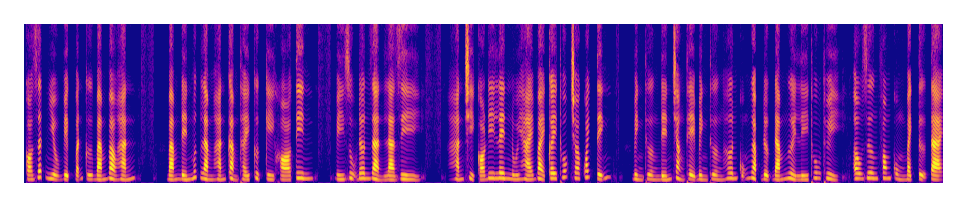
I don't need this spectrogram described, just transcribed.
có rất nhiều việc vẫn cứ bám vào hắn. Bám đến mức làm hắn cảm thấy cực kỳ khó tin. Ví dụ đơn giản là gì? Hắn chỉ có đi lên núi hái vài cây thuốc cho quách tĩnh, bình thường đến chẳng thể bình thường hơn cũng gặp được đám người Lý Thu Thủy, Âu Dương Phong cùng Bạch Tử Tại.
